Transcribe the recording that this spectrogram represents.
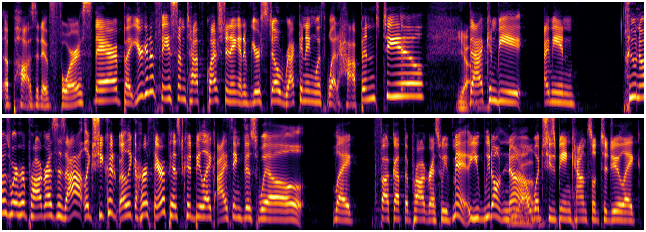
a positive force there, but you're going to face some tough questioning. And if you're still reckoning with what happened to you, Yeah. that can be, I mean, who knows where her progress is at? Like, she could, like, her therapist could be like, I think this will, like, fuck up the progress we've made. You, we don't know Yeah. what she's being counseled to do, like,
